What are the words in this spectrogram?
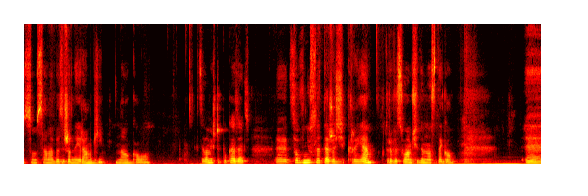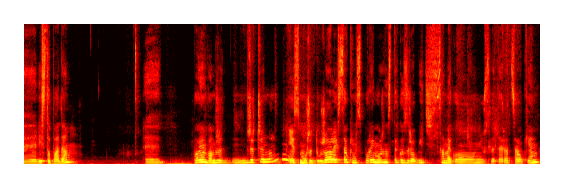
są same bez żadnej ramki naokoło. Chcę Wam jeszcze pokazać, e, co w newsletterze się kryje, który wysłałam 17 e, listopada. E, Powiem Wam, że rzeczy no, nie jest może dużo, ale jest całkiem sporo i można z tego zrobić z samego newslettera całkiem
